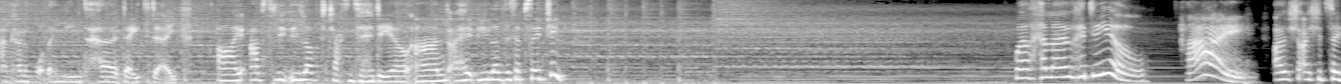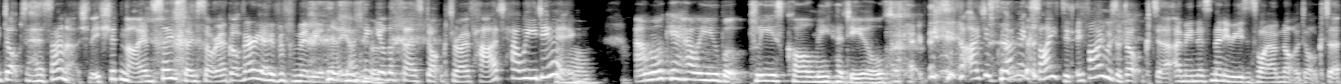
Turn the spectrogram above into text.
and kind of what they mean to her day to day. I absolutely loved chatting to Hadeel, and I hope you love this episode too. Well, hello, Hadeel. Hi. I, sh- I, should say Dr. Hassan, actually, shouldn't I? I'm so, so sorry. I got very overfamiliar there. I think you're the first doctor I've had. How are you doing? Oh, I'm okay. How are you? But please call me Hadeel. Okay. I just, I'm excited. If I was a doctor, I mean, there's many reasons why I'm not a doctor,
